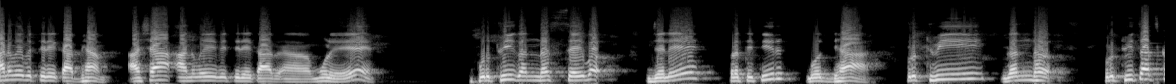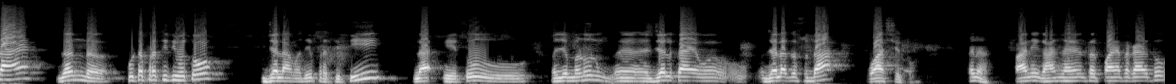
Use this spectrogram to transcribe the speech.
अन्वय व्यतिरेकाभ्याम अशा अन्वय व्यतिरेकामुळे पृथ्वी गंधस्यैव जले प्रतितीर बोध्या पृथ्वी गंध. पृथ्वीचाच काय? गंध. कुठं प्रतिती होतो? जलामध्ये प्रतिती ला येतो. म्हणजे म्हणून जल काय जलाचा सुद्धा वास येतो. है ना? पाणी घाण झाल्यानंतर पाण्याचा काय होतो?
